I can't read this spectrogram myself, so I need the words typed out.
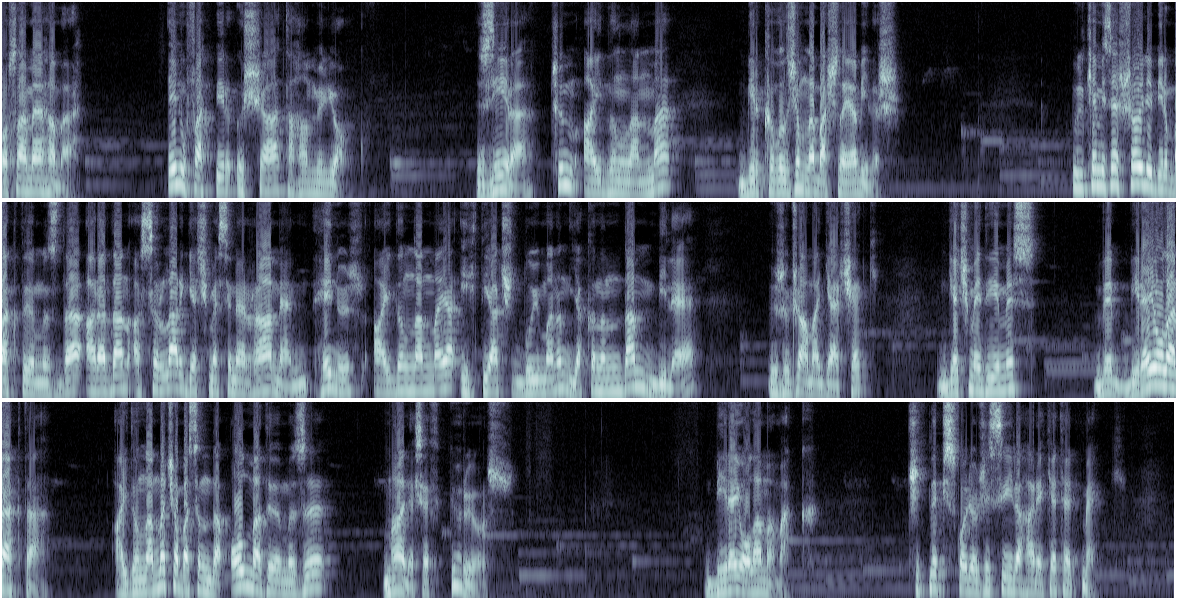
Dostlar merhaba. En ufak bir ışığa tahammül yok. Zira tüm aydınlanma bir kıvılcımla başlayabilir. Ülkemize şöyle bir baktığımızda aradan asırlar geçmesine rağmen henüz aydınlanmaya ihtiyaç duymanın yakınından bile üzücü ama gerçek geçmediğimiz ve birey olarak da aydınlanma çabasında olmadığımızı maalesef görüyoruz. Birey olamamak, kitle psikolojisiyle hareket etmek,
